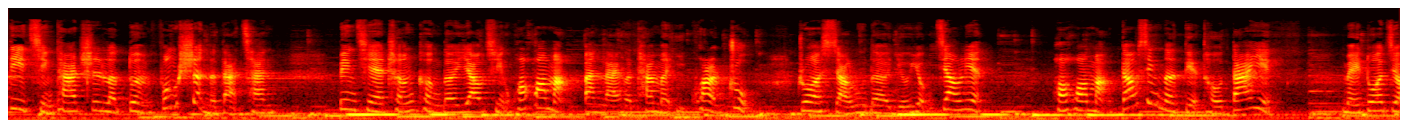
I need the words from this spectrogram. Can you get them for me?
地请他吃了顿丰盛的大餐，并且诚恳地邀请花花蟒搬来和他们一块儿住，做小鹿的游泳教练。花花蟒高兴地点头答应。没多久，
